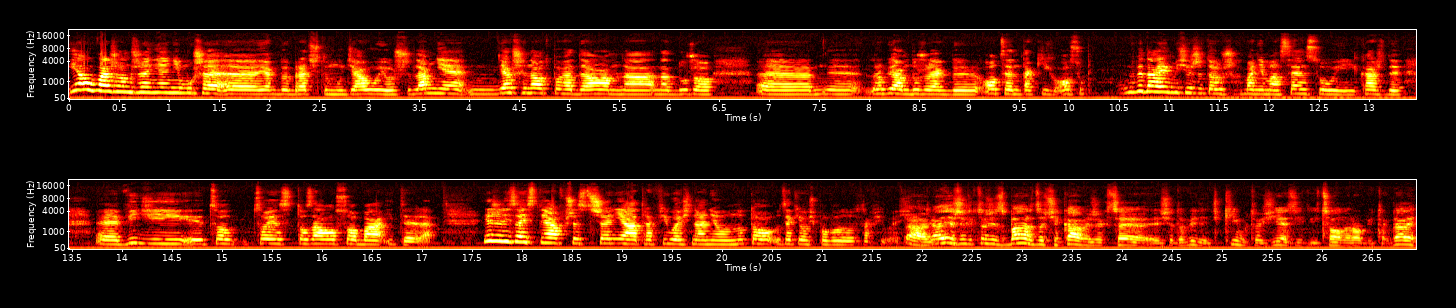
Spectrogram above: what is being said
Ja uważam, że ja nie muszę e, jakby brać w tym udziału już. Dla mnie, mm, ja już się naodpowiadałam na, na dużo, e, e, robiłam dużo jakby ocen takich osób. Wydaje mi się, że to już chyba nie ma sensu i każdy widzi, co, co jest to za osoba i tyle. Jeżeli zaistniała w przestrzeni, a trafiłeś na nią, no to z jakiegoś powodu trafiłeś. Tak, a jeżeli ktoś jest bardzo ciekawy, że chce się dowiedzieć, kim ktoś jest i, i co on robi i tak dalej,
